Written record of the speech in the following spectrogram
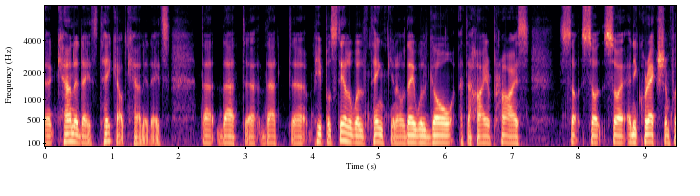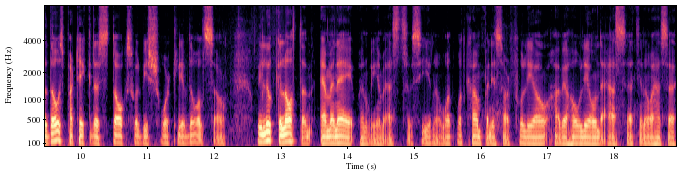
uh, candidates, takeout candidates. That that uh, that uh, people still will think you know they will go at a higher price so, so, so any correction for those particular stocks will be short-lived also. We look a lot on M&A when we invest to see, you know, what, what companies are fully owned, have a wholly owned asset, you know, has a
